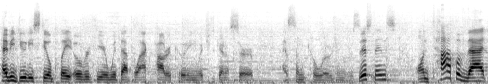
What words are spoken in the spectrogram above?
heavy duty steel plate over here with that black powder coating, which is gonna serve as some corrosion resistance. On top of that,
